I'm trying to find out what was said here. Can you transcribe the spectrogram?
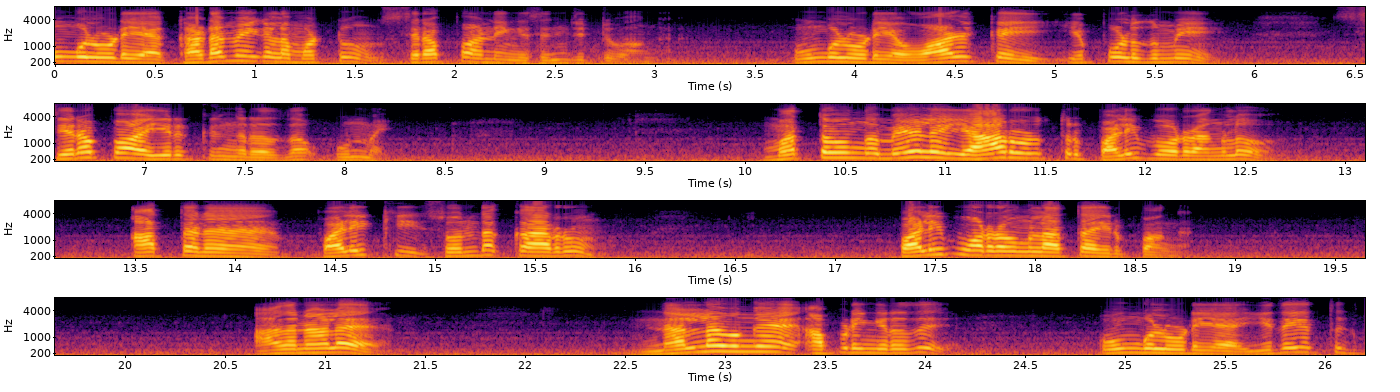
உங்களுடைய கடமைகளை மட்டும் சிறப்பாக நீங்கள் செஞ்சுட்டு வாங்க. உங்களுடைய வாழ்க்கை எப்பொழுதுமே சிறப்பாக இருக்குங்கிறது தான் உண்மை. மற்றவங்க மேலே யார் ஒருத்தர் பழி போடுறாங்களோ அத்தனை பழிக்கு சொந்தக்காரரும் பழி போடுறவங்களாக தான் இருப்பாங்க. அதனால் நல்லவங்க அப்படிங்கிறது உங்களுடைய இதயத்துக்கு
